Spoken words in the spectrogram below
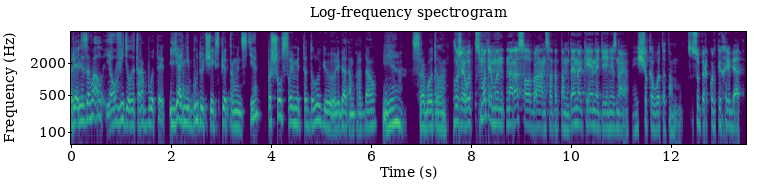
реализовал, я увидел, это работает. И я, не будучи экспертом в инсте, пошел свою методологию ребятам продал, и я сработало. Слушай, а вот смотрим мы на Рассела Брансона, там, Дэна Кеннеди, я не знаю, еще кого-то там, супер крутых ребят.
